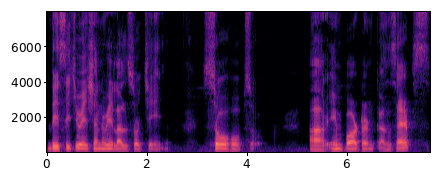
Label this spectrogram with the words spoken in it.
This situation will also change. So hope so. Are important concepts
